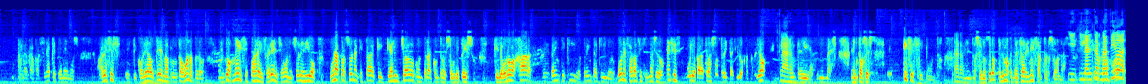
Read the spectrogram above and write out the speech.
la capacidad que tenemos. A veces, este, colega, ustedes me han preguntado, bueno, pero en dos meses, ¿cuál es la diferencia? Bueno, yo les digo, una persona que está que, ha luchado contra, contra el sobrepeso, que logró bajar 20 kilos, 30 kilos, vos le cerrás el gimnasio dos meses y vuelve para atrás esos 30 kilos que perdió claro. 20 días, en un mes. Entonces, ese es el punto. Entonces, nosotros tenemos que pensar en esas personas. Y, la alternativa...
